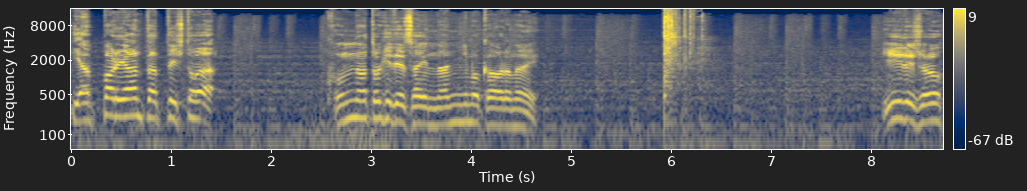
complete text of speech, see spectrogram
やっぱりあんたって人はこんな時でさえ何にも変わらない。いいでしょ？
